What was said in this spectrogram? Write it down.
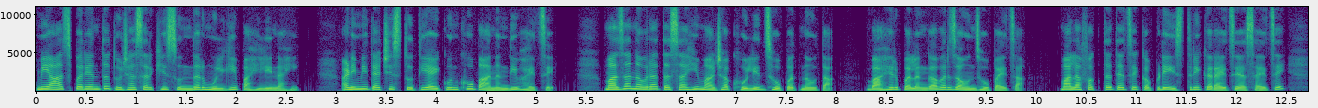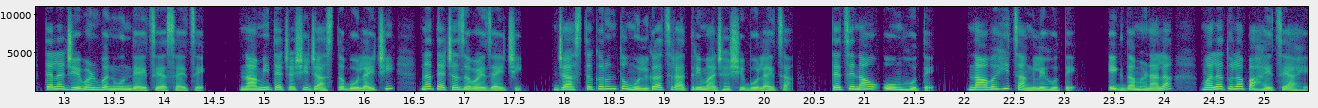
मी आजपर्यंत तुझ्यासारखी सुंदर मुलगी पाहिली नाही. आणि मी त्याची स्तुती ऐकून खूप आनंदी व्हायचे. माझा नवरा तसाही माझ्या खोलीत झोपत नव्हता. बाहेर पलंगावर जाऊन झोपायचा. मला फक्त त्याचे कपडे इस्त्री करायचे असायचे त्याला जेवण बनवून द्यायचे असायचे. ना मी त्याच्याशी जास्त बोलायची ना त्याच्याजवळ जायची. जास्त करून तो मुलगाच रात्री माझ्याशी बोलायचा. त्याचे नाव ओम होते. नावही चांगले होते. एकदा म्हणाला मला तुला पाहायचे आहे.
